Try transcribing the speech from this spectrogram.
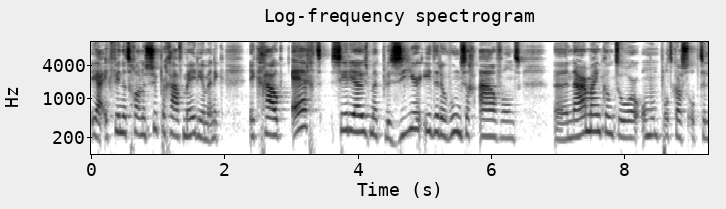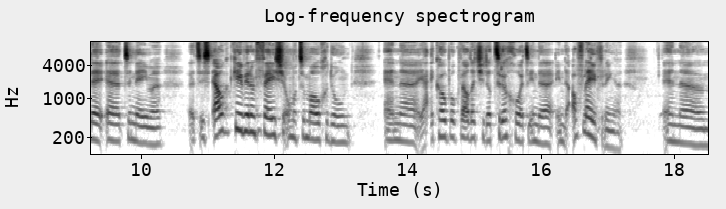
Ja, ik vind het gewoon een super gaaf medium. En ik, ik ga ook echt serieus met plezier iedere woensdagavond eh, naar mijn kantoor om een podcast op te, uh, te nemen. Het is elke keer weer een feestje om het te mogen doen. En uh, ja, ik hoop ook wel dat je dat terug hoort in de, in de afleveringen. En ehm,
